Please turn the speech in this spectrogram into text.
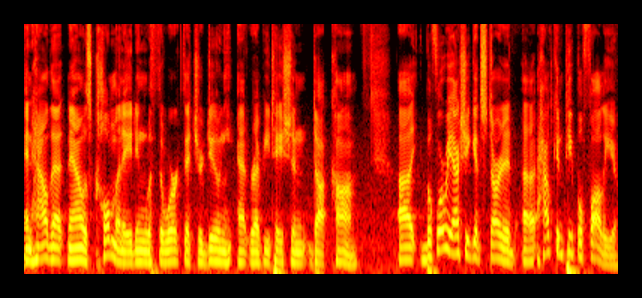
and how that now is culminating with the work that you're doing at reputation.com uh, before we actually get started uh, how can people follow you?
